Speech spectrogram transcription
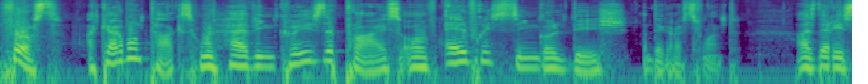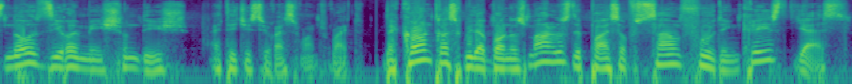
First, a carbon tax would have increased the price of every single dish at the restaurant, as there is no zero emission dish at HEC restaurant, right? By contrast with a bonus malus, the price of some food increased, yes,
